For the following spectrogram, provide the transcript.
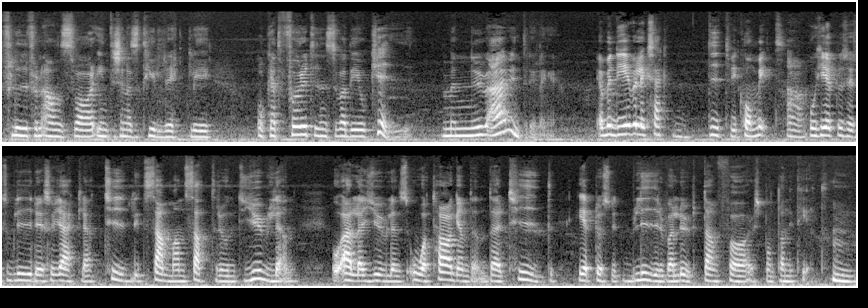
fly från ansvar, inte känna sig tillräcklig och att förr i tiden så var det okej. Okay. Men nu är det inte det längre. Ja men det är väl exakt dit vi kommit. Ja. Och helt plötsligt så blir det så jäkla tydligt sammansatt runt julen. Och alla julens åtaganden där tid helt plötsligt blir valutan för spontanitet. Mm.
